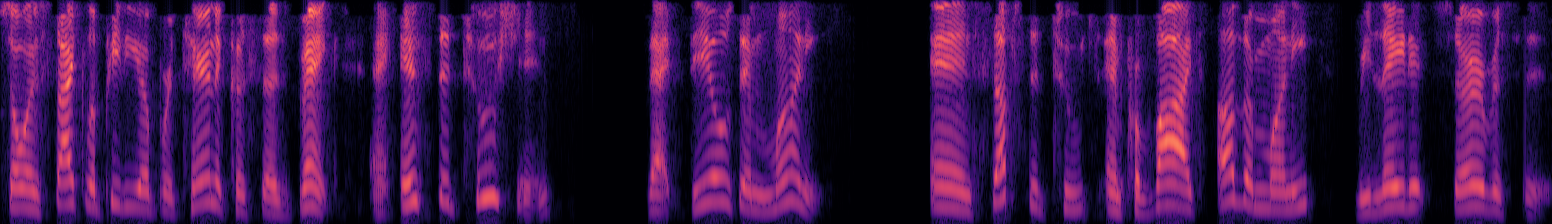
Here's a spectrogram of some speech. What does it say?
So Encyclopedia Britannica says bank, an institution that deals in money and substitutes and provides other money related services.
